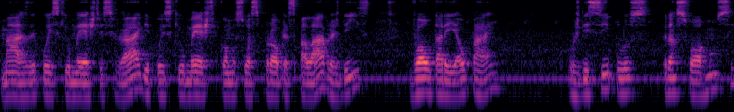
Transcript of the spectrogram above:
Mas depois que o Mestre se vai, depois que o Mestre, como suas próprias palavras diz, voltarei ao Pai, os discípulos transformam-se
